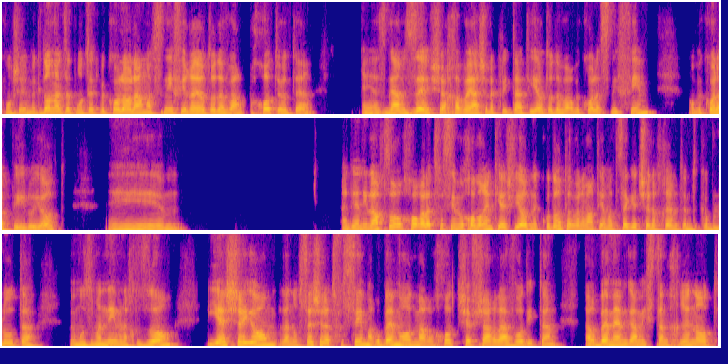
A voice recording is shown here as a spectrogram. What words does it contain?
כמו שמקדונלדס את מוצאת בכל העולם, הסניף יראה אותו דבר, פחות או יותר, אז גם זה שהחוויה של הקליטה תהיה אותו דבר בכל הסניפים או בכל הפעילויות. עדי, אני לא אחזור אחורה לטפסים וחומרים כי יש לי עוד נקודות, אבל אמרתי, המצגת שלכם, אתם תקבלו אותה ומוזמנים לחזור. יש היום לנושא של הטפסים הרבה מאוד מערכות שאפשר לעבוד איתן. הרבה מהן גם מסתנכרנות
